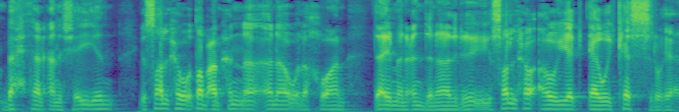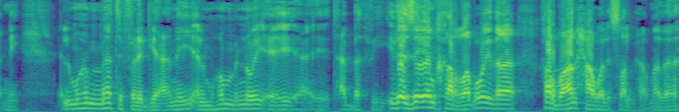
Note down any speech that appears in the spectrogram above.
بحثا عن شيء يصلحه. طبعا حنا أنا والأخوان دائما عندنا يصلحوا أو أو يكسروا يعني. المهم ما تفرق يعني. المهم إنه يتعبث فيه. إذا زين خرب واذا خربان حاول يصلحه مثلا.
